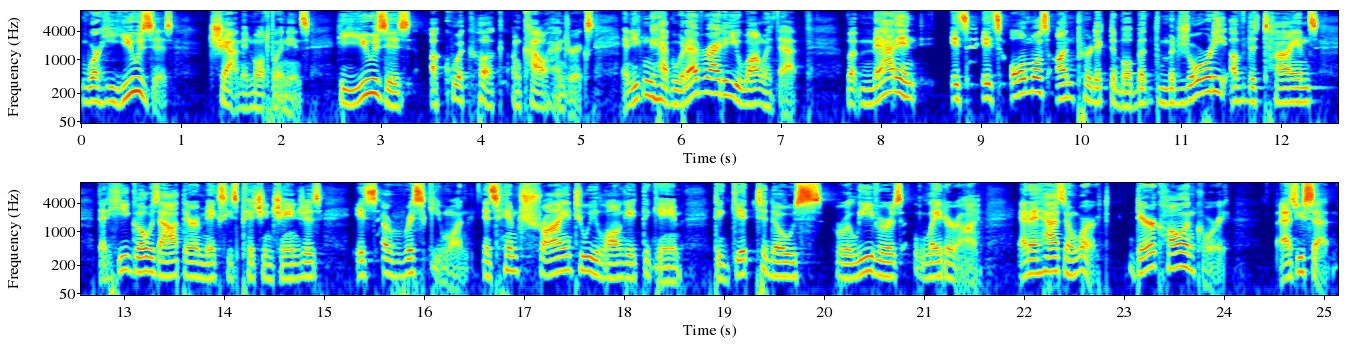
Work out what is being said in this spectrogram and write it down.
where he uses Chapman multiple innings. He uses a quick hook on Kyle Hendricks, and you can have whatever idea you want with that. But Maddon, it's it's almost unpredictable. But the majority of the times that he goes out there and makes these pitching changes, it's a risky one. It's him trying to elongate the game to get to those relievers later on, and it hasn't worked. Derek Holland, Corey, as you said,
